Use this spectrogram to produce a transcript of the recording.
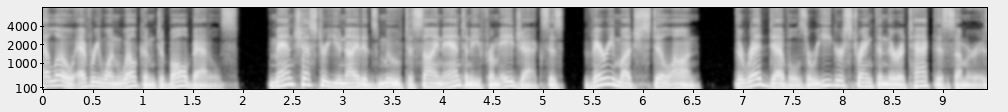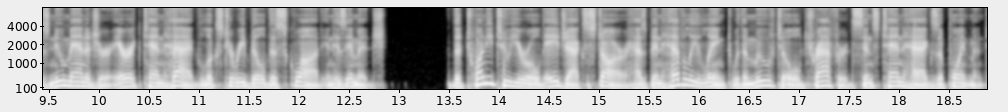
Hello everyone welcome to Ball Battles. Manchester United's move to sign Antony from Ajax is very much still on. The Red Devils are eager to strengthen their attack this summer as new manager Erik Ten Hag looks to rebuild the squad in his image. The 22-year-old Ajax star has been heavily linked with a move to Old Trafford since Ten Hag's appointment.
